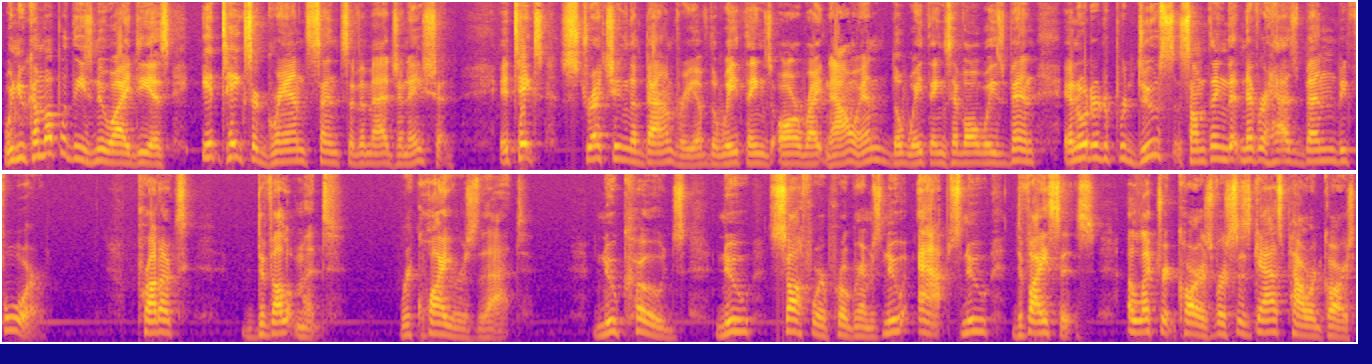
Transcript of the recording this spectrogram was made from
When you come up with these new ideas, it takes a grand sense of imagination. It takes stretching the boundary of the way things are right now and the way things have always been in order to produce something that never has been before product development requires that. New codes, new software programs, new apps, new devices, electric cars versus gas powered cars.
